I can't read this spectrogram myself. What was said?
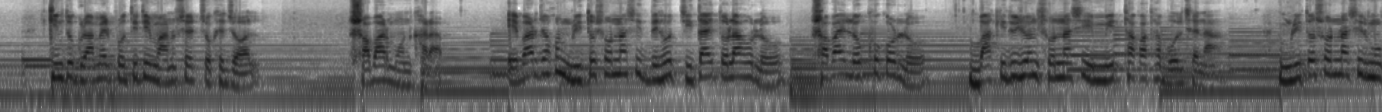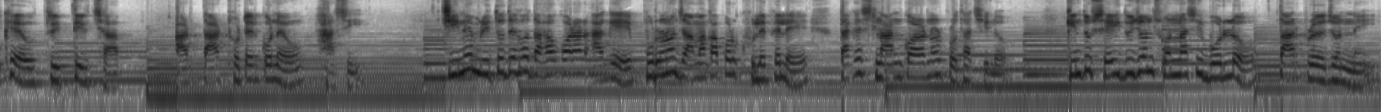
কিন্তু গ্রামের প্রতিটি মানুষের চোখে জল। সবার মন খারাপ। এবার যখন মৃত সন্ন্যাসীর দেহ চিতায় তোলা হলো, সবাই লক্ষ্য করল, বাকি দুজন সন্ন্যাসী মিথ্যা কথা বলছে না। মৃত সন্ন্যাসীর মুখেও তৃপ্তির ছাপ, আর তার ঠোঁটের কোণেও হাসি। চীনে মৃতদেহ দাহ করার আগে পুরনো জামা কাপড় খুলে ফেলে তাকে স্নান করানোর প্রথা ছিল। কিন্তু সেই দুজন সন্ন্যাসী বলল, তার প্রয়োজন নেই।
